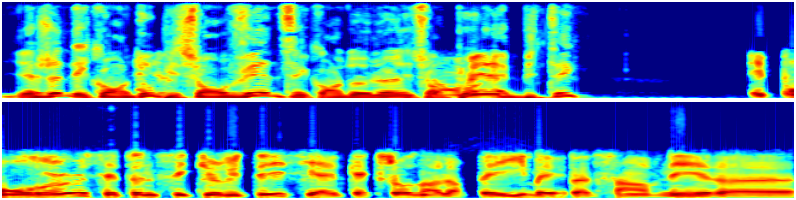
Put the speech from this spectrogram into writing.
Ils achètent des condos puis ils sont vides ces condos-là, ils sont, pas habités. Et pour eux, c'est une sécurité. S'il arrive quelque chose dans leur pays, ben, ils peuvent s'en venir euh,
